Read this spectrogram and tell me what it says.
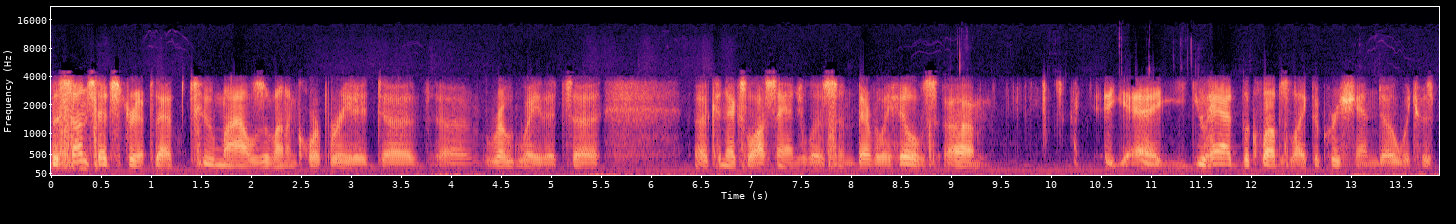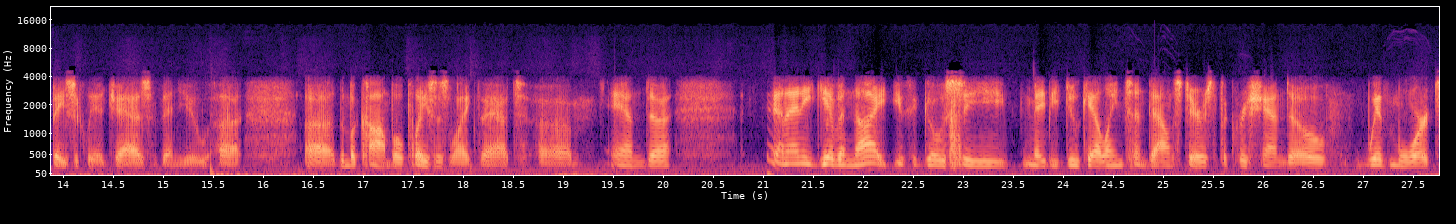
The Sunset Strip, that two miles of unincorporated uh, uh, roadway that uh, uh, connects Los Angeles and Beverly Hills. Um, you had the clubs like the Crescendo, which was basically a jazz venue, uh, uh, the Mocambo, places like that, um, and uh, and any given night you could go see maybe Duke Ellington downstairs at the Crescendo, with Mort.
